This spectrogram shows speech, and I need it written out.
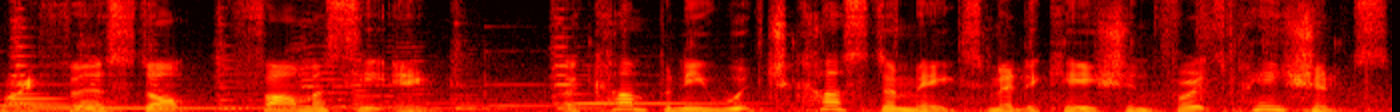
My first stop, Pharmacy Inc., a company which custom makes medication for its patients.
